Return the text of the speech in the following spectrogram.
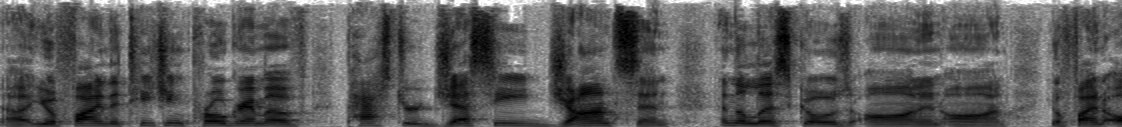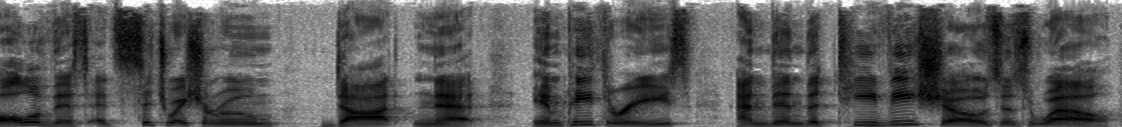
Uh, you'll find the teaching program of Pastor Jesse Johnson, and the list goes on and on. You'll find all of this at situationroom.net, MP3s, and then the TV shows as well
